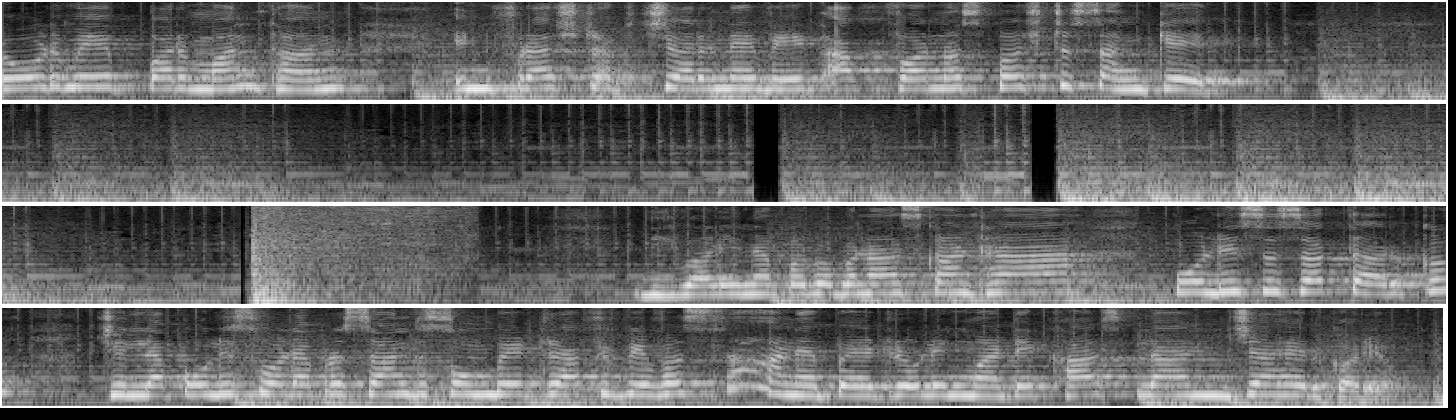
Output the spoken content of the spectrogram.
રોડમેપ પર મંથન, ઇન્ફ્રાસ્ટ્રક્ચરને વેગ આપવાનો સ્પષ્ટ સંકેત. દિવાળીના પર્વ બનાસકાંઠા પોલીસ સતર્ક, જિલ્લા પોલીસ વડા પ્રશાંત સુંબે ટ્રાફિક વ્યવસ્થા અને પેટ્રોલિંગ માટે ખાસ પ્લાન જાહેર કર્યો.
